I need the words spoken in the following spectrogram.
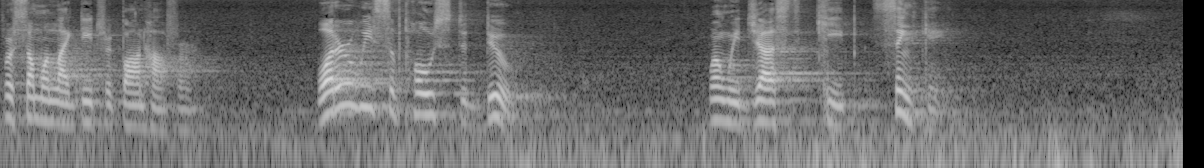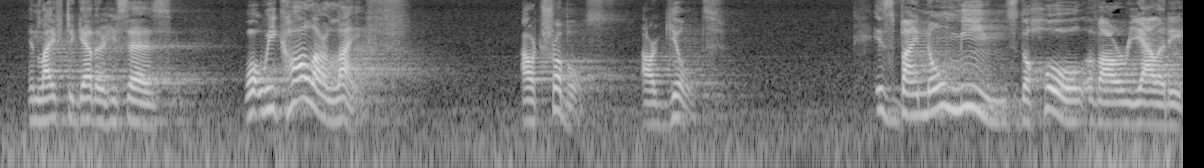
for someone like Dietrich Bonhoeffer. What are we supposed to do when we just keep sinking? in Life Together, he says, What we call our life, our troubles, our guilt, is by no means the whole of our reality.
